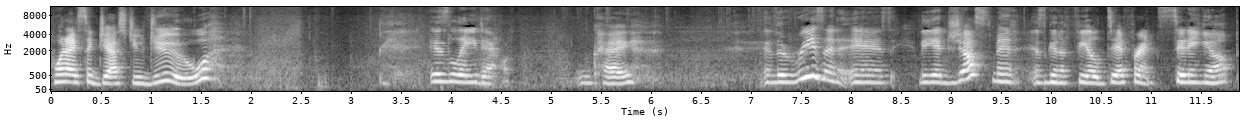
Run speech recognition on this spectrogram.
what I suggest you do is lay down, okay? And the reason is the adjustment is gonna feel different sitting up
